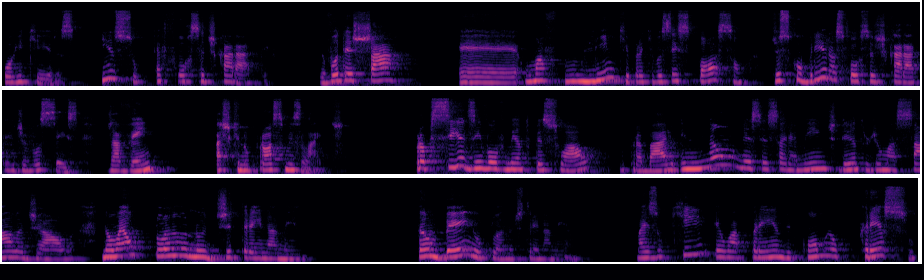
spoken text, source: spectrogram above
corriqueiras. Isso é força de caráter. Eu vou deixar é, uma, um link para que vocês possam descobrir as forças de caráter de vocês. Já vem, acho que no próximo slide. Propicia desenvolvimento pessoal, o trabalho, e não necessariamente dentro de uma sala de aula. Não é o plano de treinamento. Também o plano de treinamento. Mas o que eu aprendo e como eu cresço,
